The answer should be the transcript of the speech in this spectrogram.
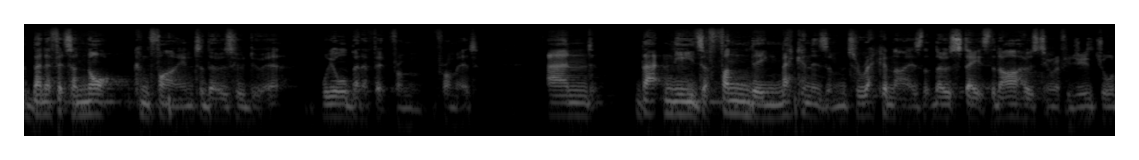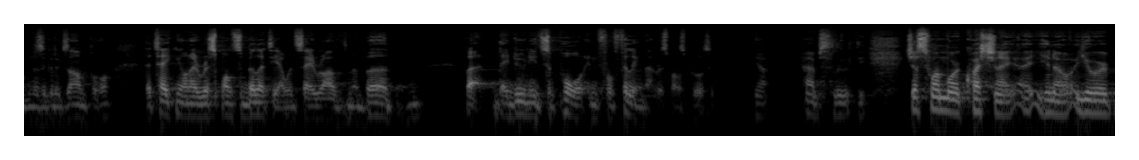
the benefits are not confined to those who do it. We all benefit from, from it. And that needs a funding mechanism to recognize that those states that are hosting refugees, Jordan is a good example, they're taking on a responsibility, I would say, rather than a burden, but they do need support in fulfilling that responsibility. Yeah, absolutely. Just one more question. I, I, you know, you were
